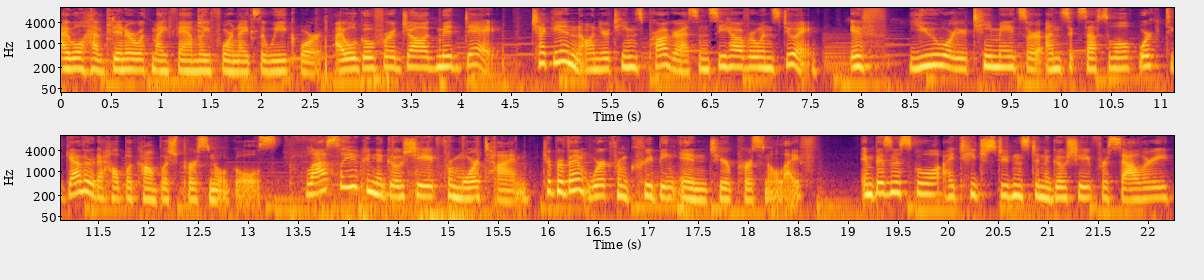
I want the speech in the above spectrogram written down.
I will have dinner with my family four nights a week, or I will go for a jog midday. Check in on your team's progress and see how everyone's doing. If you or your teammates are unsuccessful, work together to help accomplish personal goals. Lastly, you can negotiate for more time to prevent work from creeping into your personal life. In business school, I teach students to negotiate for salary,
